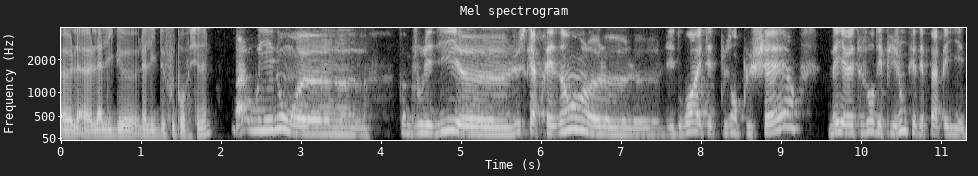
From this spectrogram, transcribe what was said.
la, ligue, la ligue de foot professionnel? Bah, Oui et non. comme je vous l'ai dit, jusqu'à présent, les droits étaient de plus en plus chers, mais il y avait toujours des pigeons qui étaient prêts à payer,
